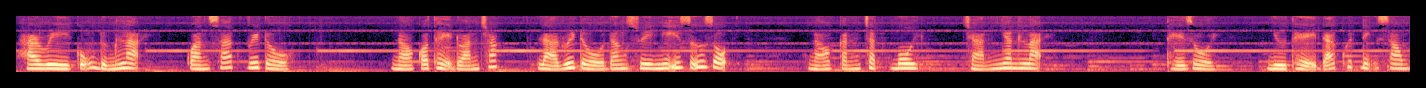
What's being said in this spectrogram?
Harry cũng đứng lại, quan sát Riddle. Nó có thể đoán chắc là Riddle đang suy nghĩ dữ dội. Nó cắn chặt môi, chán nhăn lại. Thế rồi, như thể đã quyết định xong,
